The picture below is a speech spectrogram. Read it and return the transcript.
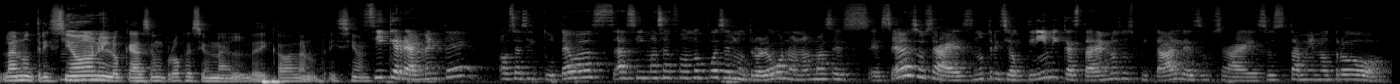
la nutrición y lo que hace un profesional dedicado a la nutrición. Sí, que realmente o sea, si tú te vas así más a fondo, pues el nutriólogo no nomás es, es eso, o sea, es nutrición clínica, estar en los hospitales, o sea, eso es también otro,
